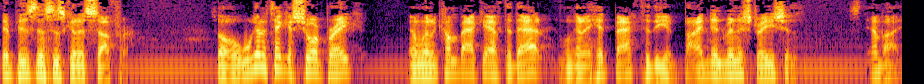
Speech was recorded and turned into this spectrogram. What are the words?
Their business is going to suffer. So we're going to take a short break and we're going to come back after that. We're going to hit back to the Biden administration. Stand by.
